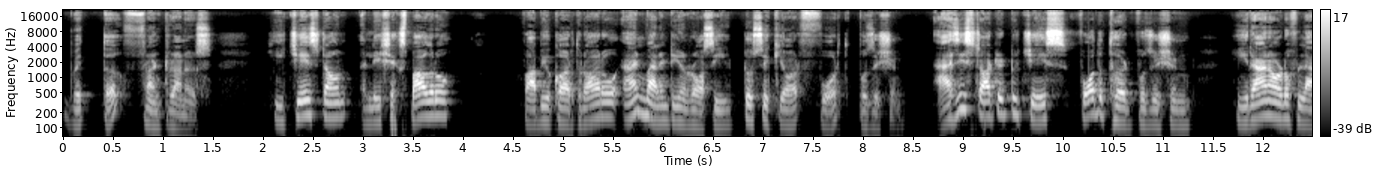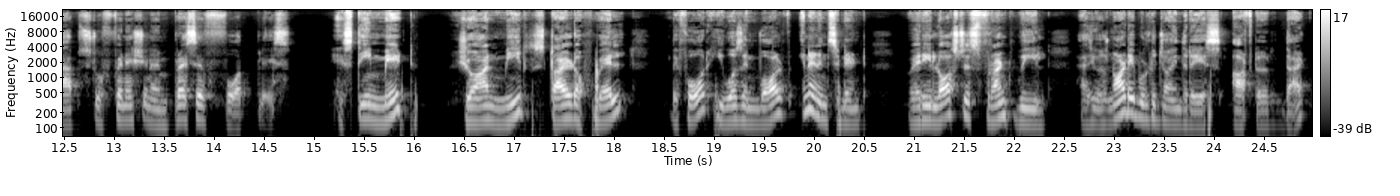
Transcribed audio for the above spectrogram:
with the front runners. He chased down Aleix Espargaro, Fabio Quartararo and Valentino Rossi to secure fourth position. As he started to chase for the third position, he ran out of laps to finish in an impressive fourth place. His teammate Joan Mir started off well before he was involved in an incident where he lost his front wheel as he was not able to join the race after that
